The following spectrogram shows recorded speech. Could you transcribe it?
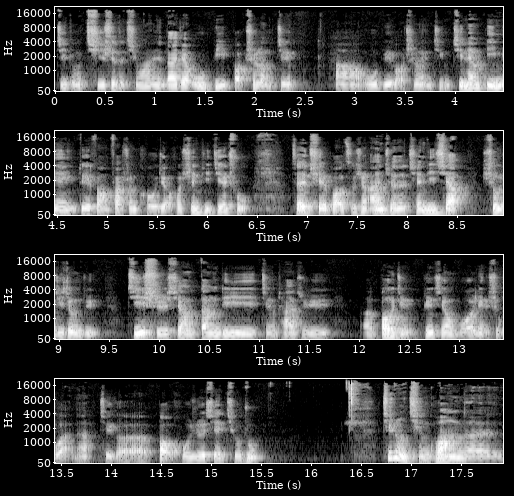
这种歧视的情况下，大家务必保持冷静啊，务必保持冷静，尽量避免与对方发生口角和身体接触，在确保自身安全的前提下收集证据，及时向当地警察局。呃，报警并向我领事馆呢这个保护热线求助。这种情况呢，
